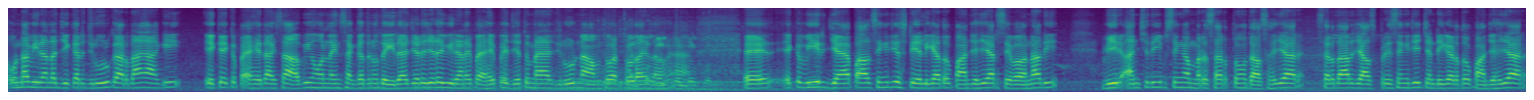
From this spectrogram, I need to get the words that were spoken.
ਉਹਨਾਂ ਵੀਰਾਂ ਦਾ ਜ਼ਿਕਰ ਜ਼ਰੂਰ ਕਰਦਾ ਹਾਂ ਕਿ ਇੱਕ ਇੱਕ ਪੈਸੇ ਦਾ ਹਿਸਾਬ ਵੀ ਆਨਲਾਈਨ ਸੰਗਤ ਨੂੰ ਦੇਈਦਾ ਜਿਹੜੇ ਜਿਹੜੇ ਵੀਰਾਂ ਨੇ ਪੈਸੇ ਭੇਜੇ ਤੇ ਮੈਂ ਜ਼ਰੂਰ ਨਾਮ ਤੁਹਾਡਾ ਥੋੜਾ ਜਿਹਾ ਲਾਵਾਂ। ਇਹ ਇੱਕ ਵੀਰ ਜੈਪਾਲ ਸਿੰਘ ਜੀ ਆਸਟ੍ਰੇਲੀਆ ਤੋਂ 5000 ਸੇਵਾ ਉਹਨਾਂ ਦੀ। ਵੀਰ ਅੰਸ਼ਦੀਪ ਸਿੰਘ ਅੰਮ੍ਰਿਤਸਰ ਤੋਂ 10000 ਸਰਦਾਰ ਜਸਪ੍ਰੀਤ ਸਿੰਘ ਜੀ ਚੰਡੀਗੜ੍ਹ ਤੋਂ 5000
